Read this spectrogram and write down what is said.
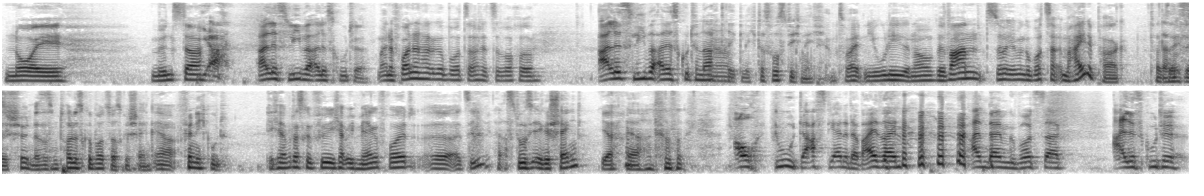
Neumünster. Ja. Alles Liebe, alles Gute. Meine Freundin hatte Geburtstag letzte Woche Alles Liebe, alles Gute nachträglich. Das wusste ich nicht. am 2. Juli, genau. Wir waren zu ihrem Geburtstag im Heidepark. Das ist Tatsächlich. schön. Das ist ein tolles Geburtstagsgeschenk. Ja. Finde ich gut. Ich habe das Gefühl, ich habe mich mehr gefreut äh, als sie. Hast du es ihr geschenkt? Ja. Ja. Auch du darfst gerne dabei sein an deinem Geburtstag. Alles Gute.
